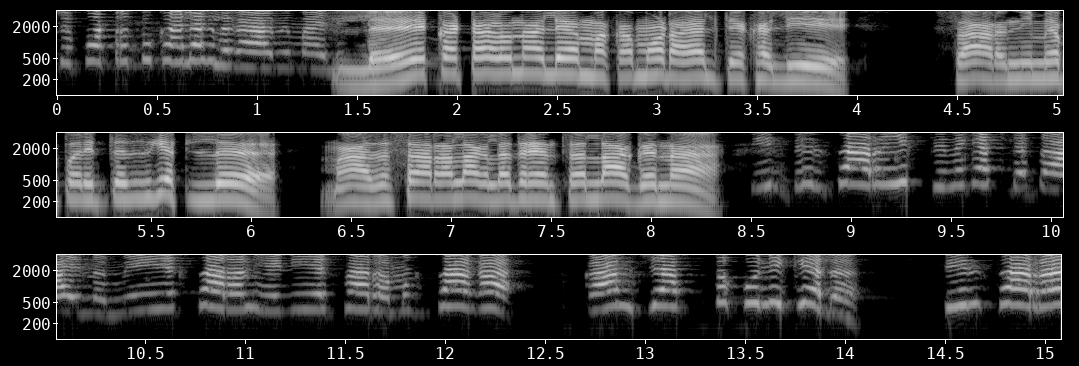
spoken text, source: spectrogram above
तुमच्या पोटात दुखायला लागलं का आम्ही माहिती लय कटाळून आले मका मोडा आल ते खाली. सारा निम्यापर्यंतच घेतलं. माझा सारा लागला तर यांचा लागना. तीन तीन सारं एकटीने घेतलं तर आहे ना मी एक सारा ह्यानी एक सारा. मग सांगा काम जास्त कोणी केलं? तीन सारा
